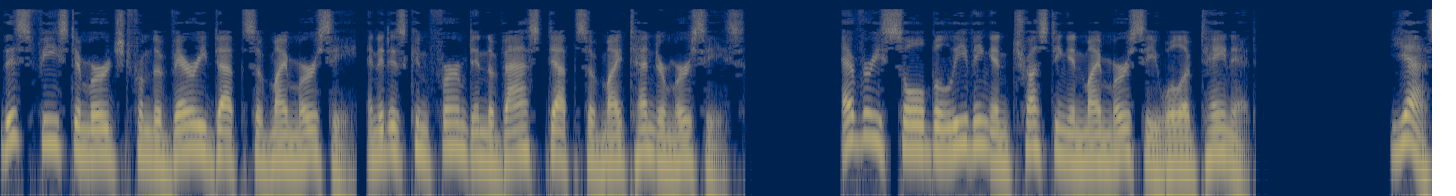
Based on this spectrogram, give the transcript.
This feast emerged from the very depths of my mercy, and it is confirmed in the vast depths of my tender mercies. Every soul believing and trusting in my mercy will obtain it. Yes,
